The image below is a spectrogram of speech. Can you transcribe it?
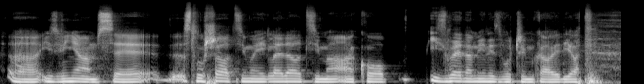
uh, izvinjavam se slušaocima i gledaocima ako izgledam ili zvučim kao idiot.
